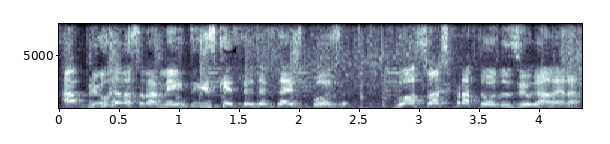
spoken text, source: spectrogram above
Abriu o relacionamento e esqueceu de avisar a esposa. Boa sorte para todos, viu, galera?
